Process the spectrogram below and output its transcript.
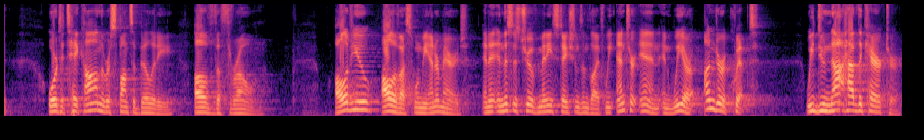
or to take on the responsibility of the throne. All of you, all of us, when we enter marriage, and, and this is true of many stations in life, we enter in and we are under equipped. We do not have the character.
